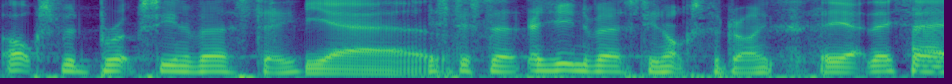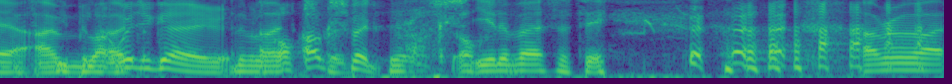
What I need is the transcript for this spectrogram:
Oxford Brookes University. yeah. It's just a, a university in Oxford, right? Yeah, they say And I'm you'd be like, uh, where'd you go? Like, Uh, Oxford, Yeah, Brookes Oxford. University. I remember.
